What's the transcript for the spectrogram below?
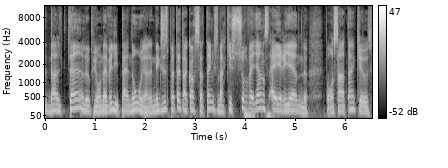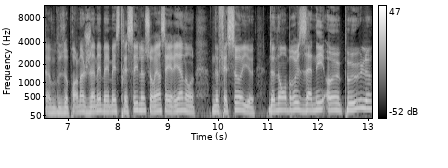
dans le temps, là, puis on avait les panneaux, il y en existe peut-être encore certains, mais c'est marqué surveillance aérienne. Là. On s'entend que ça vous a probablement jamais bien bien stressé. Là. Surveillance aérienne, on a fait ça il y a de nombreuses années, un peu. Là.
